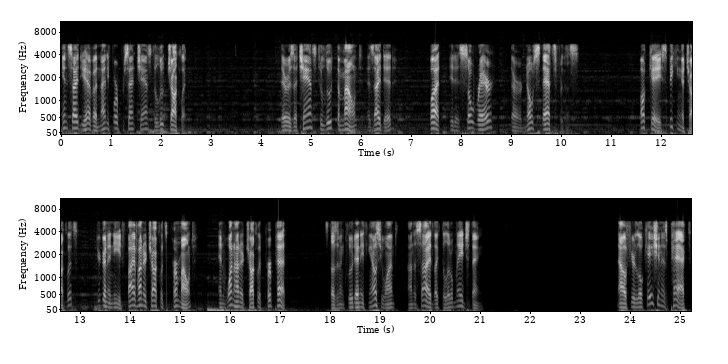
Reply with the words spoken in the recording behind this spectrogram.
Inside, you have a 94% chance to loot chocolate. There is a chance to loot the mount, as I did, but it is so rare, there are no stats for this. Okay, speaking of chocolates, you're going to need 500 chocolates per mount and 100 chocolate per pet. This doesn't include anything else you want on the side, like the little mage thing. Now, if your location is packed,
